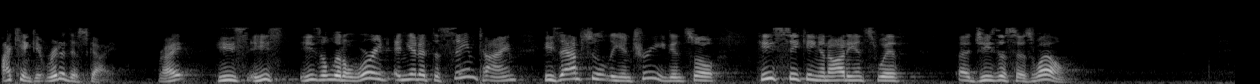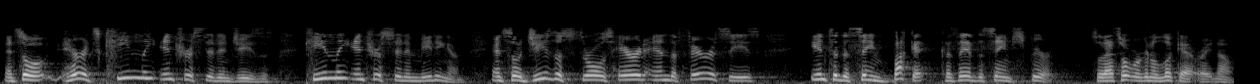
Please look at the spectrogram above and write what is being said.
I can't get rid of this guy. Right? He's, he's, he's a little worried, and yet at the same time, he's absolutely intrigued. And so he's seeking an audience with uh, Jesus as well. And so Herod's keenly interested in Jesus, keenly interested in meeting him. And so Jesus throws Herod and the Pharisees into the same bucket because they have the same spirit. So that's what we're going to look at right now.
